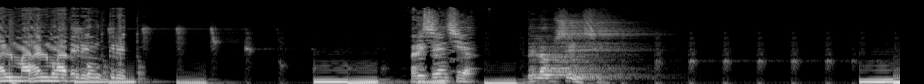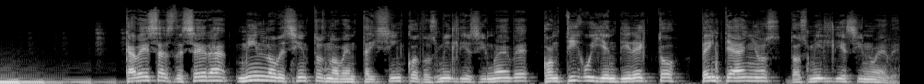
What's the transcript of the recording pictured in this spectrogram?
Alma, de, Alma concreto. de concreto. Presencia de la ausencia. Cabezas de Cera, 1995-2019, contigo y en directo, 20 años, 2019.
